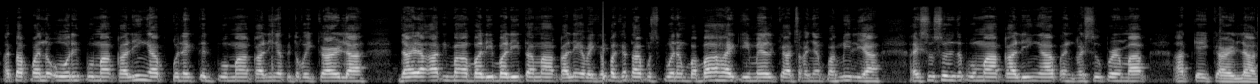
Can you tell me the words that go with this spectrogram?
at papanoorin po mga kalingap, connected po mga kalingap ito kay Carla dahil ang ating mga bali-balita mga kalingap ay pagkatapos po ng babahay kay Melka at sa kanyang pamilya ay susunod na po mga kalingap ang kay Supermac at kay Carla.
